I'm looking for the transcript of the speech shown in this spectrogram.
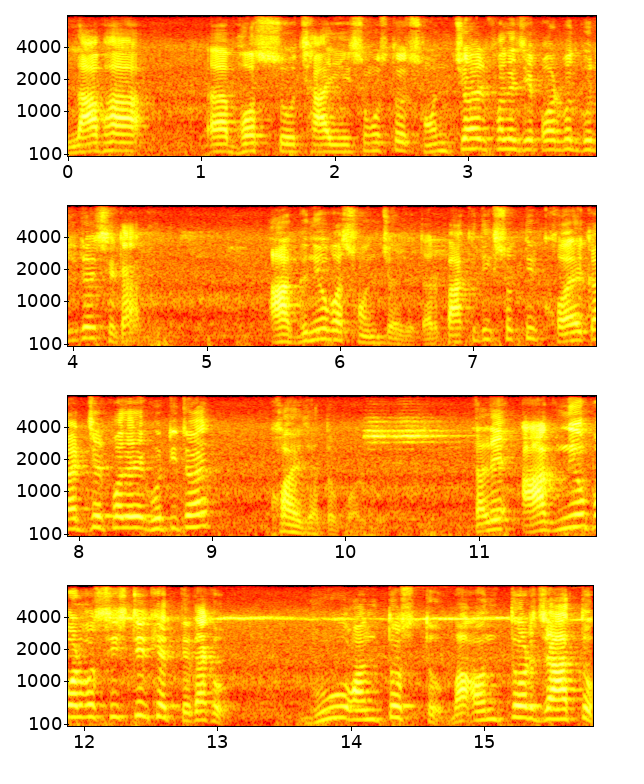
লাভা ভস্য, ছাই, এই সমস্ত সঞ্চয়ের ফলে যে পর্বত গঠিত হয় সেটা আগ্নেয় বা সঞ্চয়জাত আর প্রাকৃতিক শক্তির ক্ষয়কার্যের ফলে গঠিত হয় ক্ষয়জাত পর্বত। তাহলে আগ্নেয় পর্বত সৃষ্টির ক্ষেত্রে দেখো, ভূ অন্তস্থ বা অন্তর্জাত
